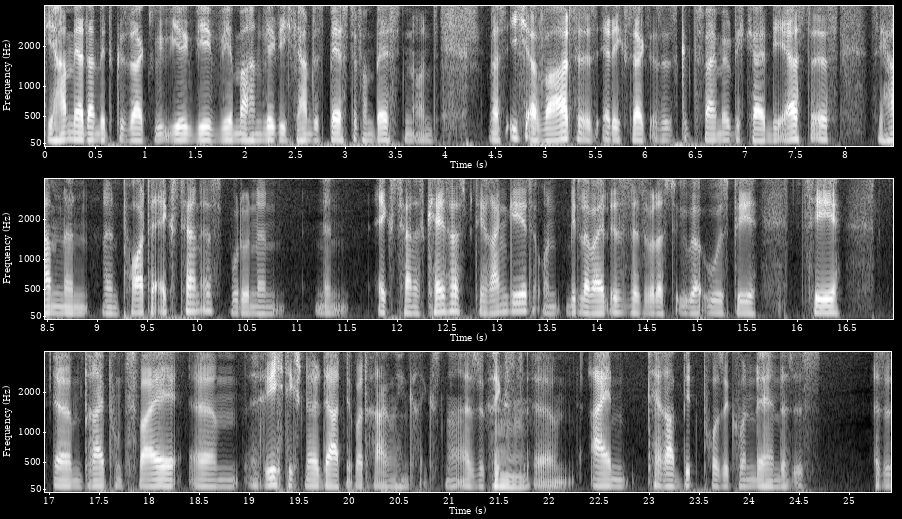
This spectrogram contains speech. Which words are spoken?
die haben ja damit gesagt, wir, wir, wir machen wirklich, wir haben das Beste vom Besten. Und was ich erwarte, ist ehrlich gesagt, also es gibt zwei Möglichkeiten. Die erste ist, sie haben einen, einen Port, der extern ist, wo du einen, einen externes Case hast, mit dir rangeht. Und mittlerweile ist es ja so, dass du über USB-C ähm, 3.2 ähm, richtig schnelle Datenübertragung hinkriegst. Ne? Also du kriegst Mhm. ähm, ein Terabit pro Sekunde hin. Das ist, also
